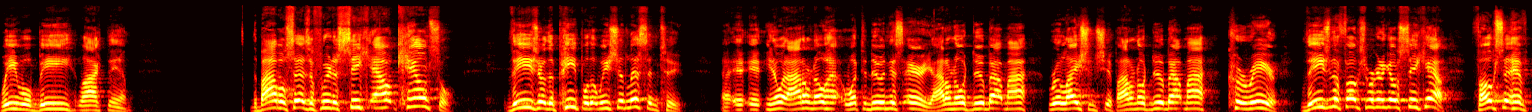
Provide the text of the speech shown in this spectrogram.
We will be like them. The Bible says if we're to seek out counsel, these are the people that we should listen to. Uh, it, it, you know what? I don't know how, what to do in this area. I don't know what to do about my relationship. I don't know what to do about my career. These are the folks we're going to go seek out. Folks that have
